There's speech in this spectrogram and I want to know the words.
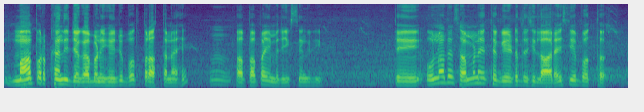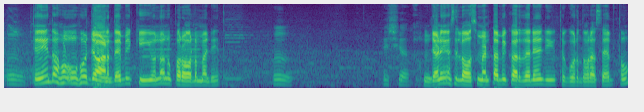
ਮਹਾਂਪੁਰਖਾਂ ਦੀ ਜਗ੍ਹਾ ਬਣੀ ਹੋਈ ਜੋ ਬਹੁਤ ਪੁਰਾਤਨ ਹੈ ਇਹ। ਹੂੰ। ਬਾਬਾ ਭਾਈ ਅਮਰੀਕ ਸਿੰਘ ਜੀ। ਤੇ ਉਹਨਾਂ ਦੇ ਸਾਹਮਣੇ ਇੱਥੇ ਗੇਟ ਤੇ ਅਸੀਂ ਲਾ ਰਹੇ ਸੀ ਇਹ ਬੁੱਤ। ਤੇ ਇਹ ਤਾਂ ਹੁਣ ਉਹ ਜਾਣਦੇ ਵੀ ਕੀ ਉਹਨਾਂ ਨੂੰ ਪ੍ਰੋਬਲਮ ਹੈ ਜੀ। ਹੂੰ। ਅੱਛਾ। ਜਾਣੀ ਅਸੀਂ ਲੌਸਮੈਂਟਾਂ ਵੀ ਕਰਦੇ ਰਹੇ ਹਾਂ ਜੀ ਉੱਥੇ ਗੁਰਦੁਆਰਾ ਸਾਹਿਬ ਤੋਂ।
